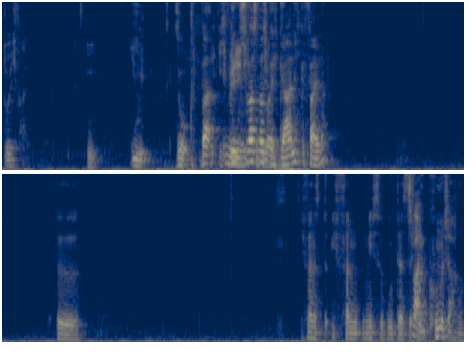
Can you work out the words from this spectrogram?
Durchfall. I. So, wa- gibt's nicht was, was euch gar nicht gefallen hat? Äh. Ich fand, das, ich fand nicht so gut, dass. Zwei komisch, Sachen.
